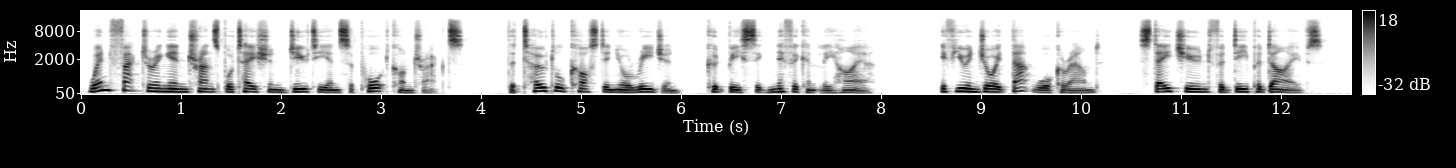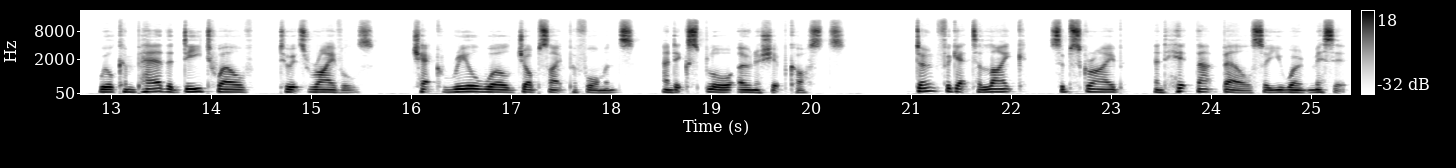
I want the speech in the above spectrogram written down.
When factoring in transportation, duty, and support contracts, the total cost in your region could be significantly higher. If you enjoyed that walk around, stay tuned for deeper dives. We'll compare the D12 to its rivals, check real world job site performance, and explore ownership costs. Don't forget to like, subscribe, and hit that bell so you won't miss it.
